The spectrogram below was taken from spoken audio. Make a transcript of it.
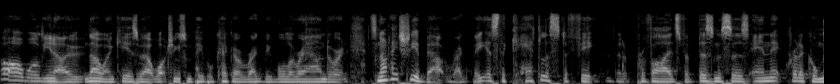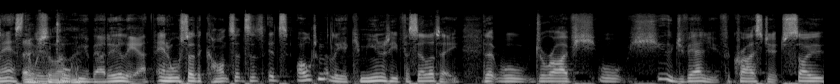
oh, well, you know, no one cares about watching some people kick a rugby ball around. Or It's not actually about rugby, it's the catalyst effect that it provides for businesses and that critical mass that we were talking about earlier. And also the concerts. It's, it's ultimately a community facility that will derive well, huge value for Christchurch. So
